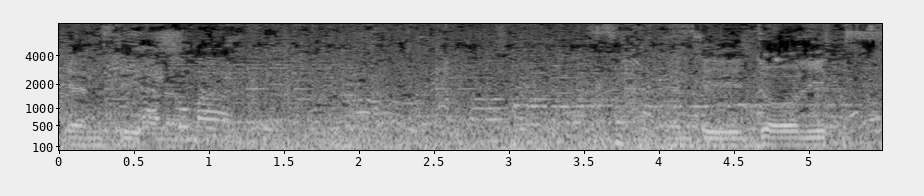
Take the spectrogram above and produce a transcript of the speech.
Yan si. Yan si. Yan si Jolitz.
